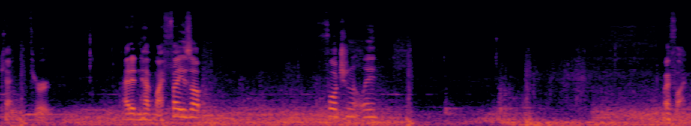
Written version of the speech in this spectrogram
Okay, through. I didn't have my phase up. Fortunately. We're fine.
